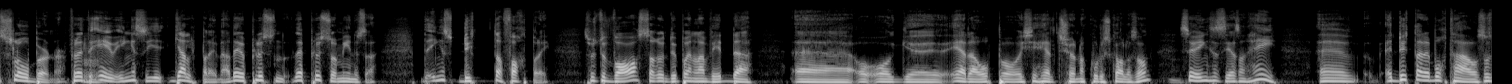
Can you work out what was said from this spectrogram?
sånn slow burner. For det er jo ingen som hjelper deg der. Det er jo plussen, det er pluss og minuset. Det er ingen som dytter fart på deg. Så hvis du vaser rundt ute på en eller annen vidde eh, og, og eh, er der oppe og ikke helt skjønner hvor du skal og sånn, så er det ingen som sier sånn Hei, eh, jeg dytter deg bort her, og så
